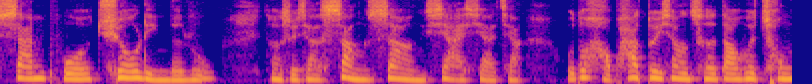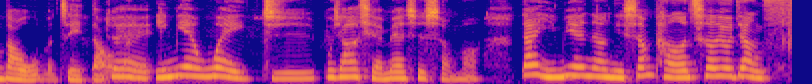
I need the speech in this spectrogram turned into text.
山坡、丘陵的路，然后所以叫上上下下这样，我都好怕对向车道会冲到我们这一道来。对，一面未知，不知道前面是什么，但一面呢，你身旁的车又这样嗖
